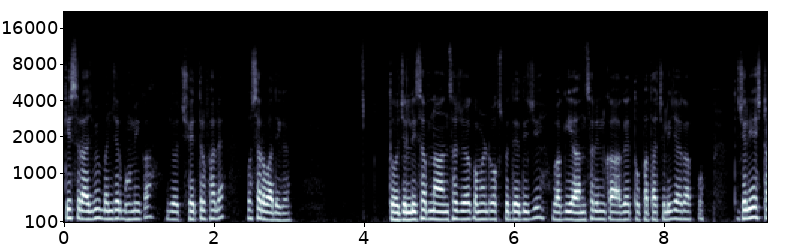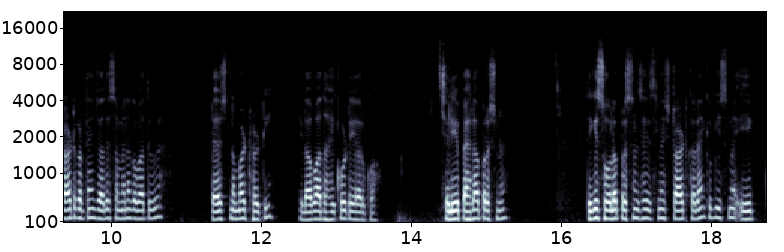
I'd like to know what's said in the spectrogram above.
किस राज्य में बंजर भूमि का जो क्षेत्रफल है, वो सर्वाधिक है? तो जल्दी से अपना आंसर जो है कमेंट बॉक्स में दे दीजिए। बाकी आंसर इनका आ गया तो पता चली जाएगा आपको। तो चलिए स्टार्ट करते हैं ज़्यादा समय न गवाते हुए। Test number thirty Allahabad high court A का। चलिए पहला प्रश्न है। देखिए, सोलह प्रश्न से इसलिए स्टार्ट करें क्योंकि इसमें एक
